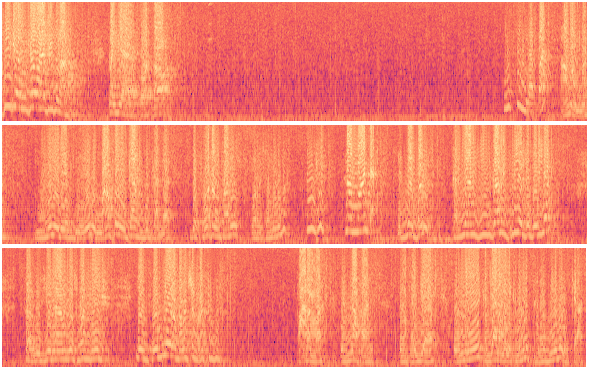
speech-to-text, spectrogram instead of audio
சீக்கிரம் விசாலா ஆக்கிக்கலாம் பையன் போட்டோம் கூப்பிட்டீங்களாப்பா ஆமாம்மா. மகளிர் மாப்பிள்ளை விட்டா வந்திருக்காங்க. இந்த போட்டோ பாரு ஒரு சம்மதமா நான் மாட்டேன். என்ன பல் கல்யாண ஜீவிதான இப்படி இருக்க போறியா? சர்வஜீவனானத சுவாமி என் பொண்ணோட மனசு மாற்றுது பாரம்மா நல்லா பாரு. உன் பையன் உன்னையே கல்யாணம் பண்ணிக்கணும்னு தலைவீடு வைக்கிறார்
